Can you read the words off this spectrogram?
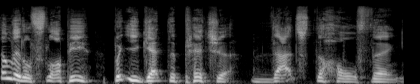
A little sloppy, but you get the picture. That's the whole thing.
